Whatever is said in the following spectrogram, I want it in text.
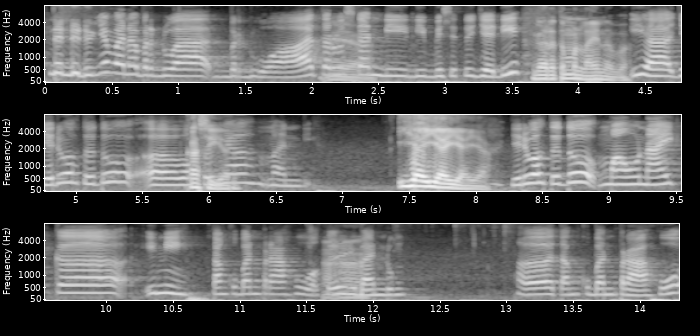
dan duduknya mana berdua berdua terus Iya. kan di di bis itu jadi Nggak ada teman lain apa? iya jadi waktu itu Kasian. waktunya mandi Iya iya iya iya. Jadi waktu itu mau naik ke ini Tangkuban Perahu waktu itu di Ah. Bandung. Eh, Tangkuban Perahu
